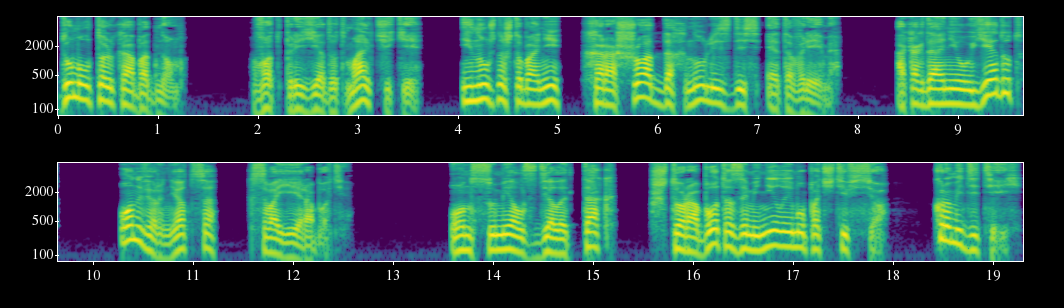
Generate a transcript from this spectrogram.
думал только об одном. Вот приедут мальчики, и нужно, чтобы они хорошо отдохнули здесь это время. А когда они уедут, он вернется к своей работе. Он сумел сделать так, что работа заменила ему почти все кроме детей.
